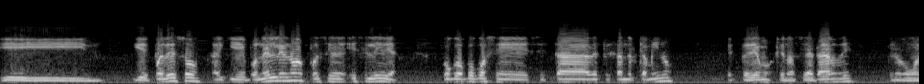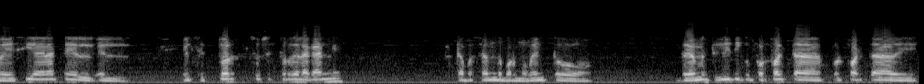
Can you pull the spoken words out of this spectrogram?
y, después de eso hay que ponerle, ¿no? Pues esa es la idea. Poco a poco se, se está despejando el camino. Esperemos que no sea tarde, pero como le decía adelante, el, el, el sector, el subsector de la carne está pasando por momentos realmente críticos por falta por falta de,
